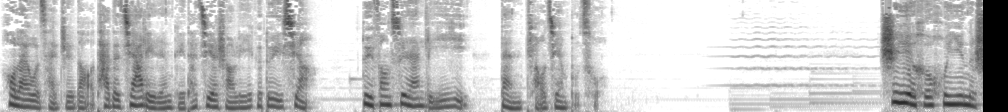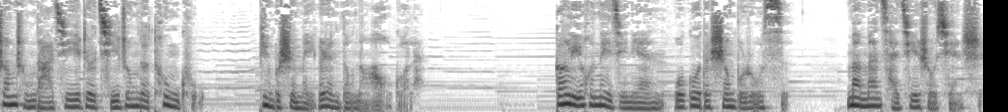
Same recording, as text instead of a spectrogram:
后来我才知道，他的家里人给他介绍了一个对象，对方虽然离异，但条件不错。事业和婚姻的双重打击，这其中的痛苦，并不是每个人都能熬过来。刚离婚那几年，我过得生不如死，慢慢才接受现实。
